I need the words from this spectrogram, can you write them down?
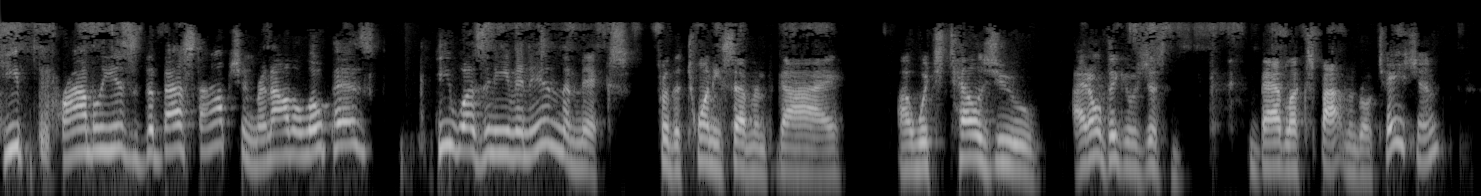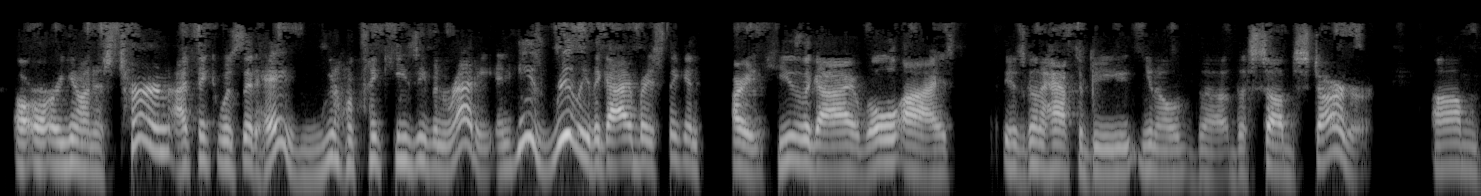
he probably is the best option. Reynaldo Lopez, he wasn't even in the mix for the 27th guy, uh, which tells you I don't think it was just bad luck spot in the rotation. Or, or, you know, on his turn, I think it was that, hey, we don't think he's even ready. And he's really the guy everybody's thinking, all right, he's the guy, roll eyes is going to have to be, you know, the the sub starter. Um,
